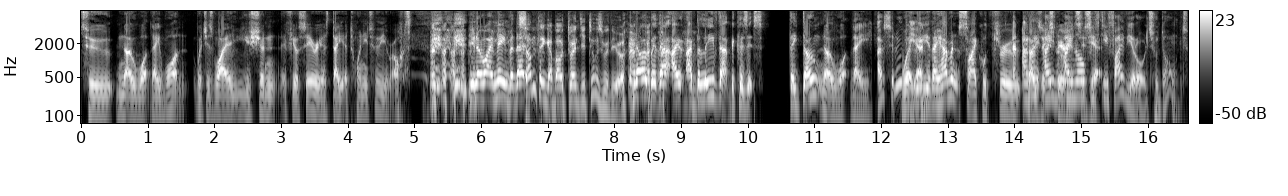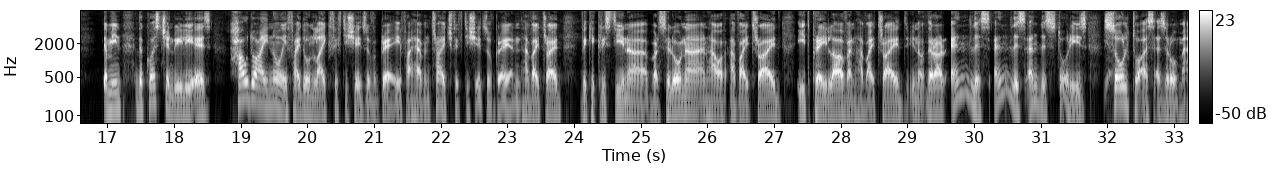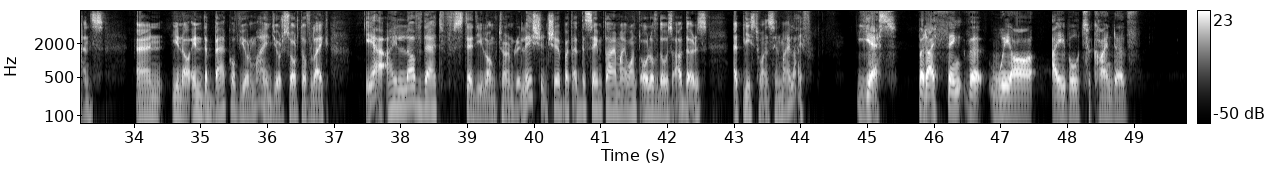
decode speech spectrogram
To know what they want, which is why you shouldn't, if you're serious, date a 22 year old. you know what I mean? But that, Something about 22s with you. no, but that, I, I believe that because it's, they don't know what they, Absolutely. what, they haven't cycled through And those I, I, I know experiences yet. 55 year olds who don't. I mean, the question really is how do I know if I don't like Fifty Shades of Grey if I haven't tried Fifty Shades of Grey? And have I tried Vicky Cristina Barcelona? And how have I tried Eat, Pray, Love? And have I tried, you know, there are endless, endless, endless stories sold to us as romance. And, you know, in the back of your mind, you're sort of like, yeah, I love that steady long term relationship, but at the same time, I want all of those others at least once in my life. Yes, but I think that we are able to kind of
